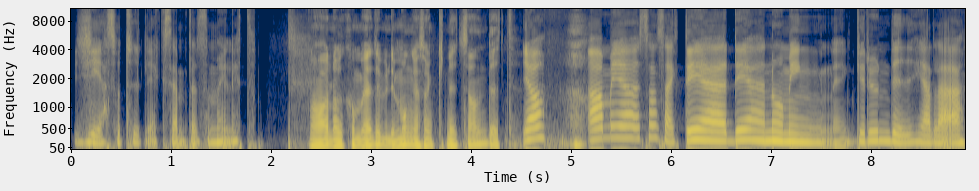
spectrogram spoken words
ge så tydliga exempel som möjligt. Ja, de kommer, det är många som knyts an dit. Ja, ja men jag, som sagt, det är, det är nog min grund i hela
